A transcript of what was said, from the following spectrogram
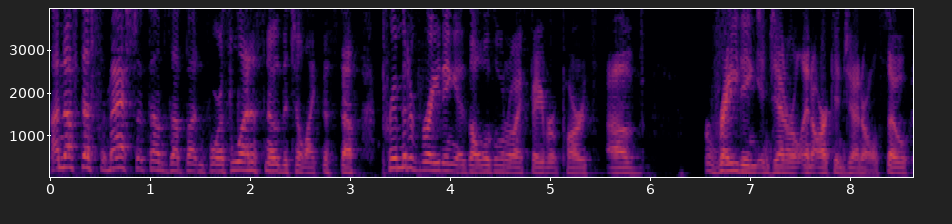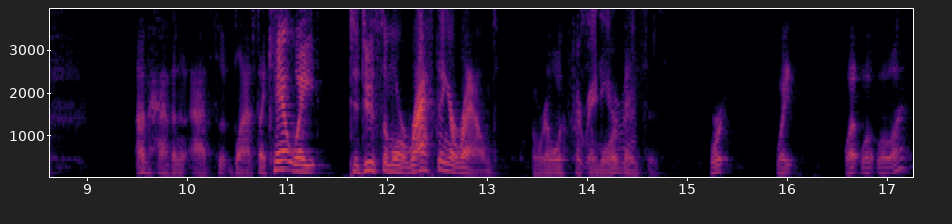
enough to smash the thumbs up button for us. Let us know that you like this stuff. Primitive rating is always one of my favorite parts of rating in general and Ark in general. So I'm having an absolute blast. I can't wait to do some more rafting around, and we're gonna look for some more a raft. bases. We're wait, what, what, what, what?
